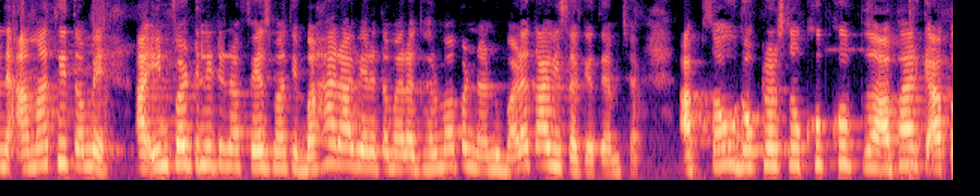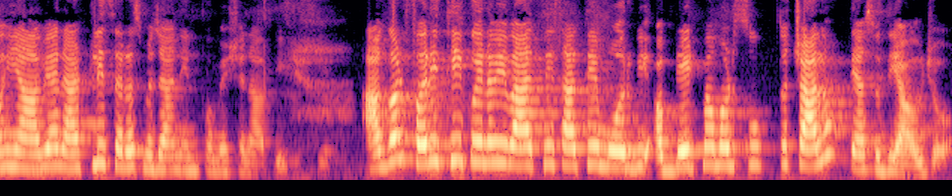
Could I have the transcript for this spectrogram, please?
અને આમાંથી તમે આ ઇન્ફર્ટિલિટીના ફેઝમાંથી બહાર આવી અને તમારા ઘરમાં પણ નાનું બાળક આવી શકે તેમ છે. આપ સૌ ડૉક્ટર્સનો ખૂબ ખૂબ આભાર કે આપ અહીંયા આવ્યા અને આટલી સરસ મજાની ઇન્ફોર્મેશન આપી. આગળ ફરીથી કોઈ નવી વાતની સાથે મોરબી અપડેટમાં મળશું. તો ચાલો ત્યાં સુધી આવજો.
